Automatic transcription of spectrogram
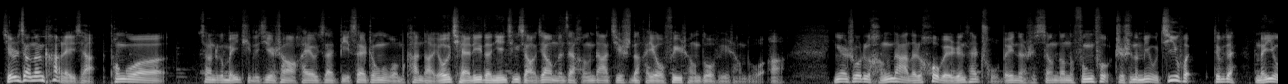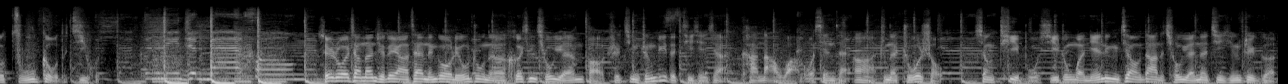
其实江南看了一下，通过像这个媒体的介绍，还有在比赛中呢，我们看到有潜力的年轻小将们在恒大，其实呢还有非常多非常多啊。应该说，这个恒大的这后备人才储备呢是相当的丰富，只是呢没有机会，对不对？没有足够的机会。所以说，江南觉得呀，在能够留住呢核心球员、保持竞争力的提前下，卡纳瓦罗现在啊正在着手向替补席中啊年龄较大的球员呢进行这个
